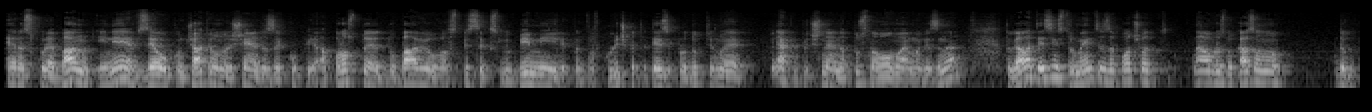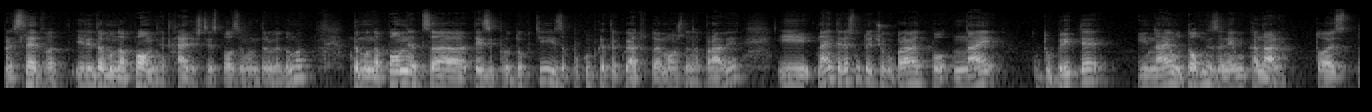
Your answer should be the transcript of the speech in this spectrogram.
е разколебан и не е взел окончателно решение да закупи, а просто е добавил в списък с любими или пък в количката тези продукти, но е по някаква причина е напуснал онлайн магазина, тогава тези инструменти започват, най-образно казано, да го преследват или да му напомнят, хайде ще използвам друга дума, да му напомнят за тези продукти и за покупката, която той може да направи. И най-интересното е, че го правят по най-добрите и най-удобни за него канали. Тоест,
